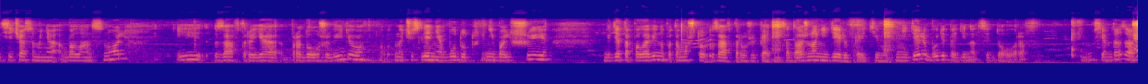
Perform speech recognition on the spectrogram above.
Сейчас у меня баланс 0. И завтра я продолжу видео. Начисления будут небольшие. Где-то половину, потому что завтра уже пятница. Должно неделю пройти. Вот в неделю будет 11 долларов. Ну, всем до завтра.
